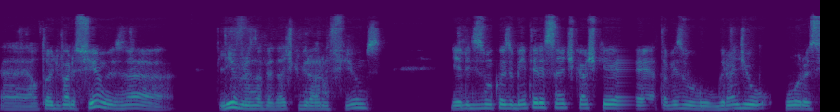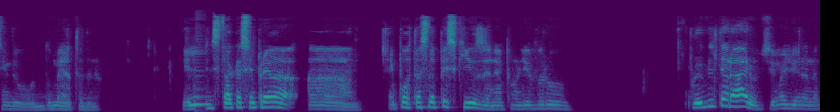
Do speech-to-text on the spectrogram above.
é, autor de vários filmes, né? livros, na verdade, que viraram filmes. E ele diz uma coisa bem interessante que eu acho que é talvez o grande ouro assim do, do método. Né? Ele destaca sempre a, a, a importância da pesquisa, né, para um livro, um livro literário, você imagina, né?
